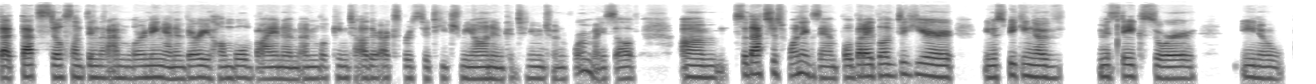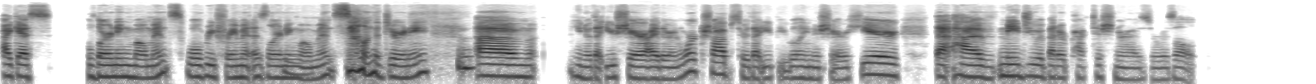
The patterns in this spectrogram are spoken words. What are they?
that that's still something that i'm learning and i'm very humbled by and i'm, I'm looking to other experts to teach me on and continuing to inform myself um, so that's just one example but i'd love to hear you know speaking of mistakes or you know i guess learning moments we'll reframe it as learning mm-hmm. moments on the journey mm-hmm. um, you know that you share either in workshops or that you'd be willing to share here that have made you a better practitioner as a result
